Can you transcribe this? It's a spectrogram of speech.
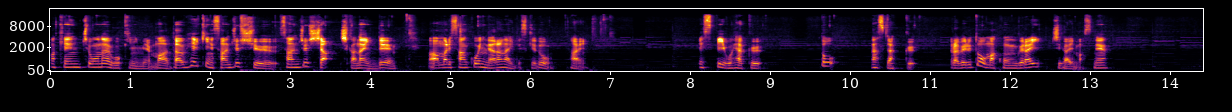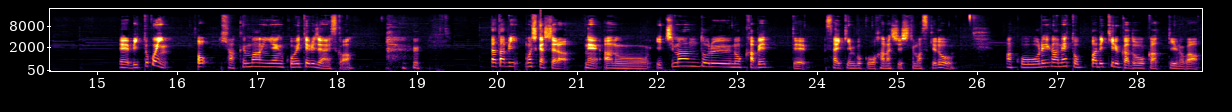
まあ、堅調な動きに見える。まあ、ダウ平均30種、30社しかないんで、まあ、あんまり参考にならないですけど、はい。SP500 とナスダック比べると、まあ、こんぐらい違いますね。え、ビットコイン。お、100万円超えてるじゃないですか。再び、もしかしたらね、あのー、1万ドルの壁って最近僕お話ししてますけど、まあ、これがね、突破できるかどうかっていうのが、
